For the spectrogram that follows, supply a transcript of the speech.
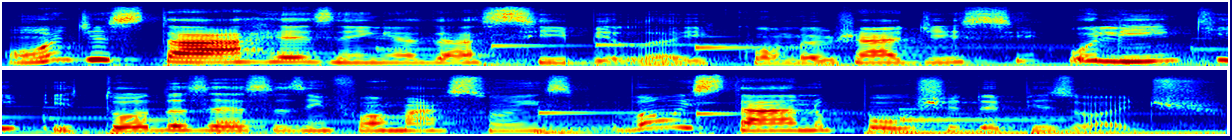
onde está a resenha da Sibila e, como eu já disse, o link e todas essas informações vão estar no post do episódio.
